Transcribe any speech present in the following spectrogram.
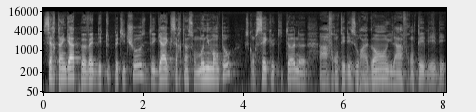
certains gags peuvent être des toutes petites choses, des gags certains sont monumentaux? Parce qu'on sait que Keaton euh, a affronté des ouragans, il a affronté des, des-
